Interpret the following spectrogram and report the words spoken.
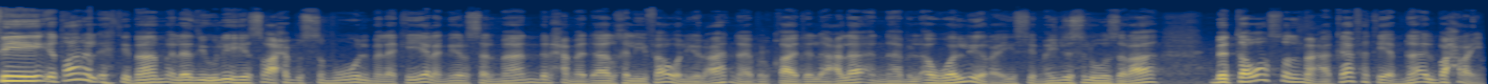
في إطار الاهتمام الذي يوليه صاحب السمو الملكي الأمير سلمان بن حمد آل خليفة ولي العهد نائب القائد الأعلى النائب الأول لرئيس مجلس الوزراء بالتواصل مع كافة أبناء البحرين.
